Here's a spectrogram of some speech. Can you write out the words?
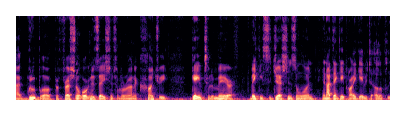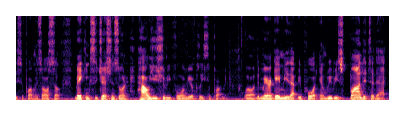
a, group of professional organizations from around the country gave to the mayor, making suggestions on, and I think they probably gave it to other police departments also, making suggestions on how you should reform your police department. Well, the mayor gave me that report, and we responded to that,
